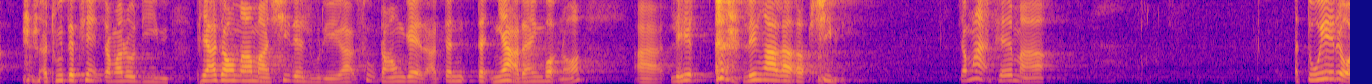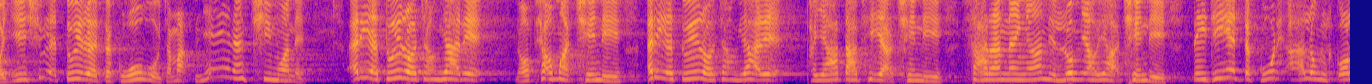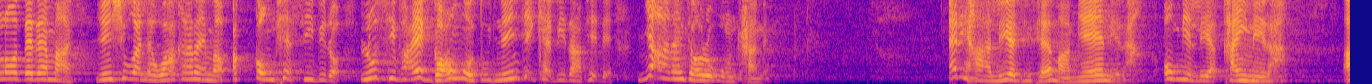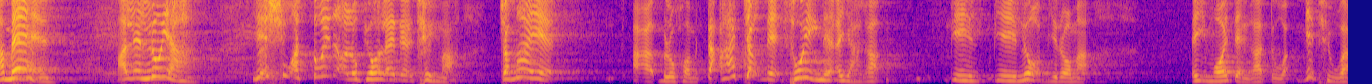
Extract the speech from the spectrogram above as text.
အထူးသဖြင့်ကျွန်တော်တို့ဒီဘုရားကျောင်းသားမှာရှိတဲ့လူတွေကဆုတောင်းခဲ့တာတတညတိုင်းပေါ့နော်အာလေးလေးငါလာတော့ရှိပြီကျွန်မအထဲမှာအသွေးတော်ယေရှုရဲ့အသွေးတော်တကိုးကိုကျွန်မအမြဲတမ်းချီးမွမ်းတယ်အဲ့ဒီအသွေးတော်ကြောင့်ရတဲ့နော်ဖြောင်းမခြင်းတွေအဲ့ဒီအသွေးတော်ကြောင့်ရတဲ့ ဖျားသားဖြစ်ရခြင်းတွေစာရန်နိုင်ငံကနေလွတ်မြောက်ရခြင်းတွေတေခြင်းရဲ့တကိုးတွေအားလုံးကောလောသဲထဲမှာယေရှုကလက်ဝါးကားတိုင်းမှာအကုန်ဖြည့်ဆည်းပြီးတော့လူစီဖာရဲ့ခေါင်းကိုသူနင်းချိတ်ခဲ့ပြီးသားဖြစ်တယ်ညတိုင်းကြောတို့ဝန်ခံတယ်အဲ့ဒီဟာလေးကဒီထဲမှာမြဲနေတာအုတ်မြစ်လေးကခိုင်းနေတာအာမင်ဟာလေလုယာယေရှုအသွေးတော်လို့ပြောလိုက်တဲ့အချိန်မှာကျမရဲ့အာဘယ်လိုခေါ်မလဲတအားကြောက်တဲ့စိုးရိမ်တဲ့အရာက ပြေပြေလော့ပြီးတော့မှအဲ့ဒီမွိုးတန်ကသူကမျက်ဖြူက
